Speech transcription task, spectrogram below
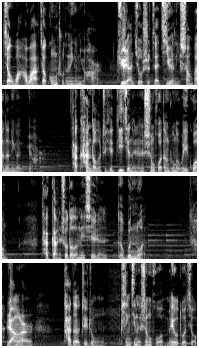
叫娃娃、叫公主的那个女孩。居然就是在妓院里上班的那个女孩，她看到了这些低贱的人生活当中的微光，她感受到了那些人的温暖。然而，她的这种平静的生活没有多久，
